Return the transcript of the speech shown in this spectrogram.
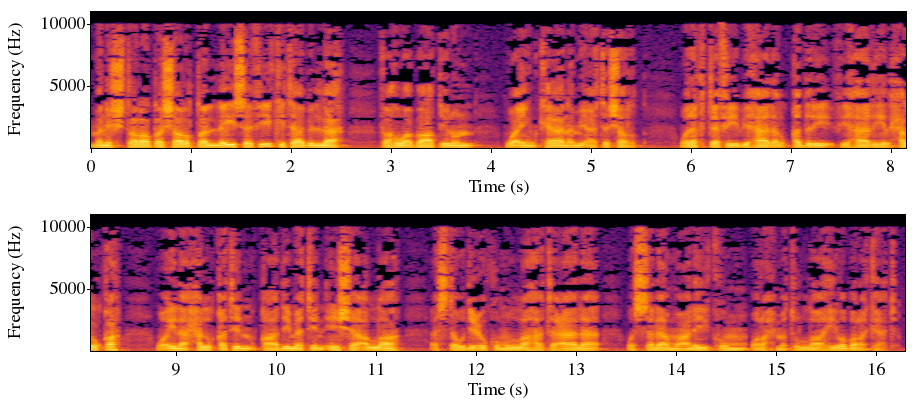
من اشترط شرطا ليس في كتاب الله فهو باطل وإن كان مئة شرط. ونكتفي بهذا القدر في هذه الحلقة وإلى حلقة قادمة إن شاء الله. أستودعكم الله تعالى والسلام عليكم ورحمة الله وبركاته.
